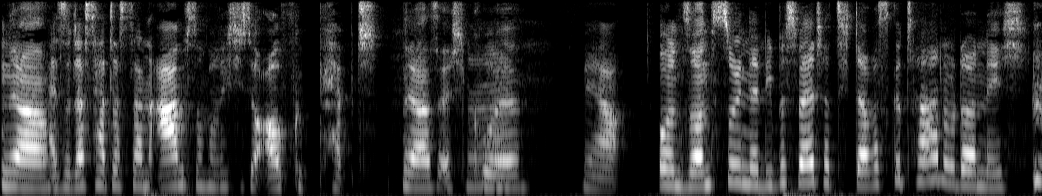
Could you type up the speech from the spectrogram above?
Ja, Also das hat das dann abends nochmal richtig so aufgepeppt. ja, ist echt cool. Ja. Und sonst so in der Liebeswelt, hat sich da was getan oder nicht?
